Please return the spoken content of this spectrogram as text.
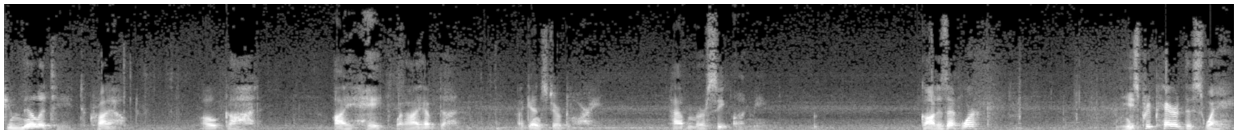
Humility to cry out, Oh God, I hate what I have done against your glory. Have mercy on me. God is at work. He's prepared this way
